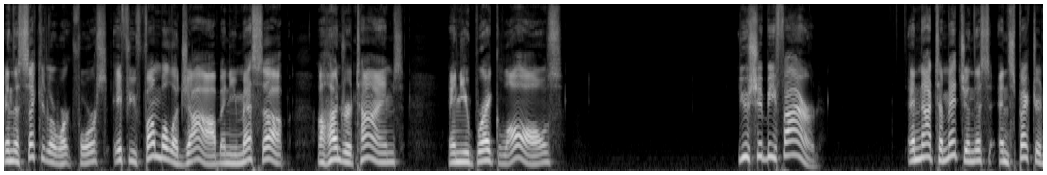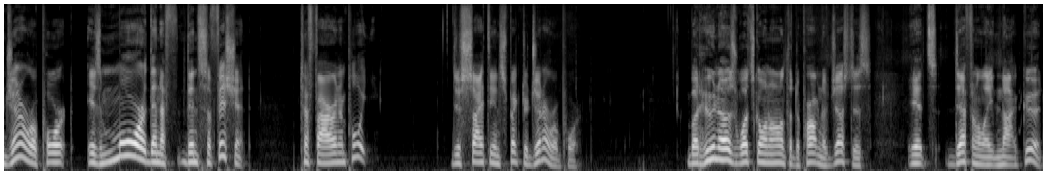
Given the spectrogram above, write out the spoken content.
in the secular workforce, if you fumble a job and you mess up a hundred times and you break laws, you should be fired. And not to mention, this Inspector General report is more than, a, than sufficient to fire an employee. Just cite the Inspector General report. But who knows what's going on at the Department of Justice? It's definitely not good.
